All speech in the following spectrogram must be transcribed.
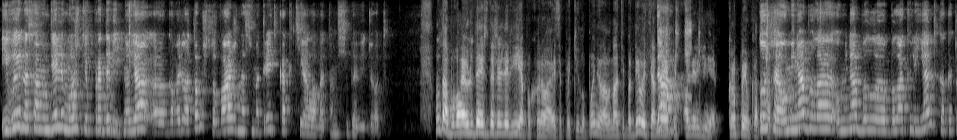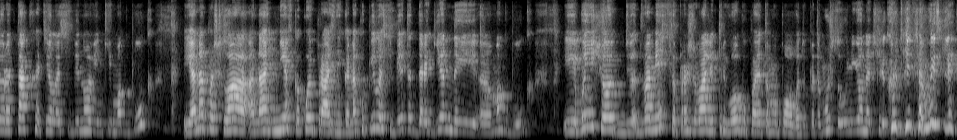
И вы на самом деле можете продавить. Но я э, говорю о том, что важно смотреть, как тело в этом себя ведет. Ну так, буває, у людей ж навіть алергія покривається по тілу, поняла? Вона типу дивиться, в Да. неї пішла алергія, кропивка така. Слушай, у меня была, у меня был, была клиентка, которая так хотела себе новенький MacBook, и она пошла, она не в какой праздник, она купила себе этот дорогенный э, MacBook. И мы еще д- два месяца проживали тревогу по этому поводу, потому что у нее начали крутиться мысли,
